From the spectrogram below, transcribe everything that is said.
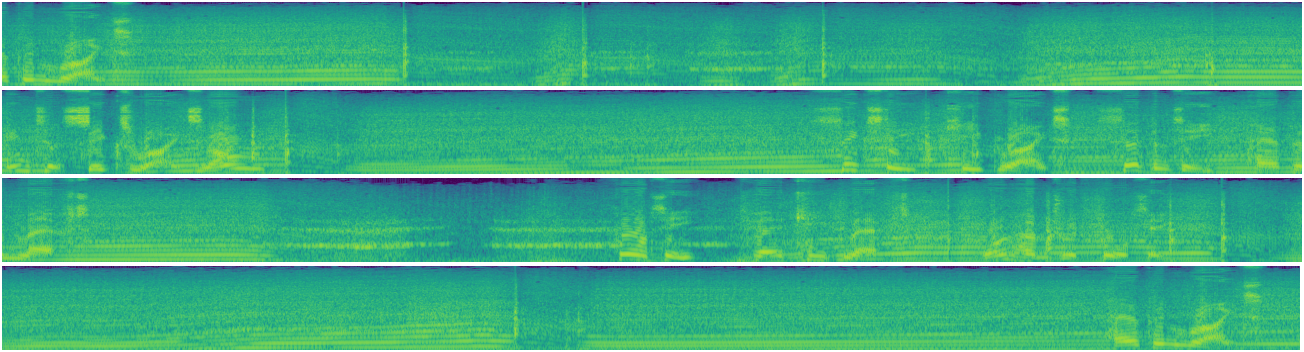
Hairpin right. Into 6 right long. 60, keep right. 70, hairpin left. 40, care keep left. 140. Hairpin right.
